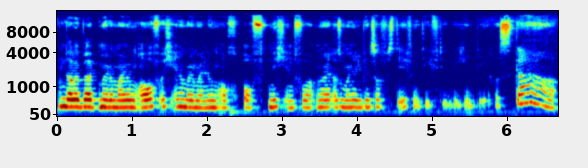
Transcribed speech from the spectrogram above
Und dabei bleibt meine Meinung auf. Ich ändere meine Meinung auch oft nicht in Fortnite. Also meine Lieblingswaffe ist definitiv die legendäre Scar.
